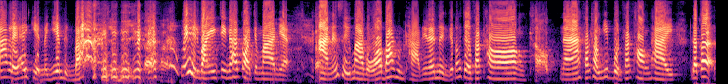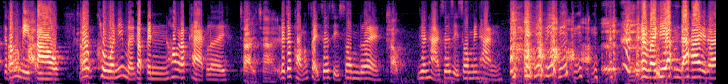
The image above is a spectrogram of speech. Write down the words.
มากเลยให้เกียรติมาเยี่ยมถึงบ้าน ยินดีครับ ไม่ผิดหวังจริงๆนะคะก่อนจะมาเนี่ย ครับ อ่านหนังสือมาบอกว่าบ้านคุณขาบเนี่ยนะหนึ่งจะต้องเจอฟักทองครับ นะฟักทองญี่ปุ่นฟักทองไทย แล้วก็จะต้องมีเตา ครับ แล้วครัวนี่เหมือนกับเป็นห้องรับแขกเลย ใช่ใช่แล้วเจ้าของต้องใส่เสื้อสีส้มด้วยครับดิฉันหาเสื้อสีส้มไม่ทัน แต่มาเยี่ยมได้นะ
